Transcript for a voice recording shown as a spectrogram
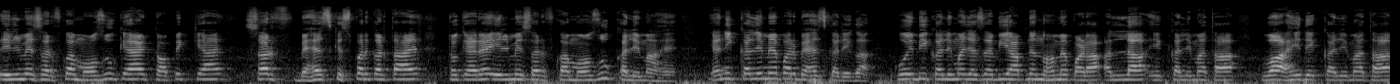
इल्म सर्फ का मौजू क्या है? टॉपिक क्या है? सर्फ बहस किस पर करता है? तो कह रहे हैं, इल्म सर्फ का मौजू कलिमा है। यानी कलिमे पर बहस करेगा। कोई भी कलिमा, जैसे अभी आपने नौ में पढ़ा, अल्लाह एक कलिमा था, वाहिद एक कलिमा था,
